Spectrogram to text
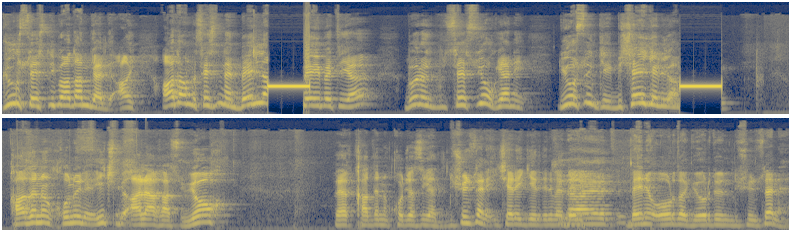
Gür sesli bir adam geldi. Ay adamın sesinden belli heybeti ya. Böyle bir ses yok yani. Diyorsun ki bir şey geliyor Kadının konuyla hiçbir alakası yok. Ve kadının kocası geldi. Düşünsene içeri girdiğini ve beni, Cinayet. beni orada gördüğünü düşünsene.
